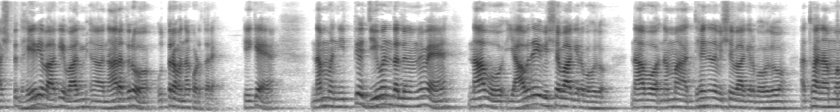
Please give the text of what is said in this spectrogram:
ಅಷ್ಟು ಧೈರ್ಯವಾಗಿ ವಾಲ್ಮೀ ನಾರದರು ಉತ್ತರವನ್ನು ಕೊಡ್ತಾರೆ. ಹೀಗೆ ನಮ್ಮ ನಿತ್ಯ ಜೀವನದಲ್ಲೂ ನಾವು ಯಾವುದೇ ವಿಷಯವಾಗಿರಬಹುದು, ನಾವು ನಮ್ಮ ಅಧ್ಯಯನದ ವಿಷಯವಾಗಿರಬಹುದು, ಅಥವಾ ನಮ್ಮ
